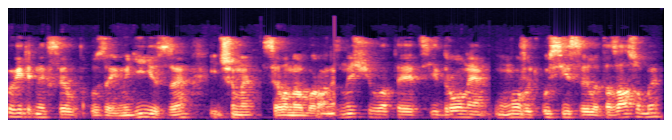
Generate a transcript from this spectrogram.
повітряних сил у взаємодії з іншими силами оборони. Знищувати ці дрони можуть усі сили та засоби,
